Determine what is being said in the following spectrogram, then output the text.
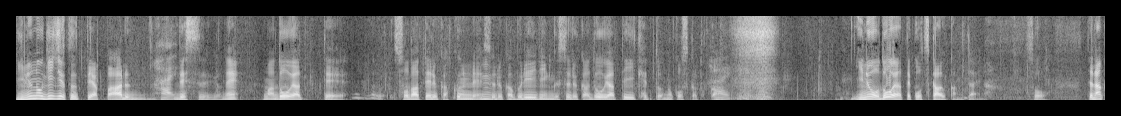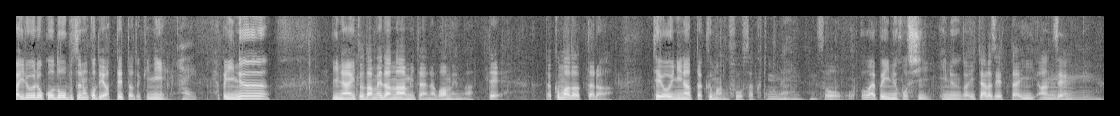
犬の技術ってやっぱあるんはいですよね。まあ、どうやって育てるか訓練するか、ブリーディングするかどうやっていい血統を残すかとか、はい。犬をどうやってこう使うかみたいな。そうでなんかいろいろこう動物のことやってった時にはい。やっぱ犬いないとダメだなみたいな場面があってだクマだったら手負いになったクマの捜索とかね、うんそう。やっぱ犬欲しい。犬がいたら絶対いい。安全、う。ん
